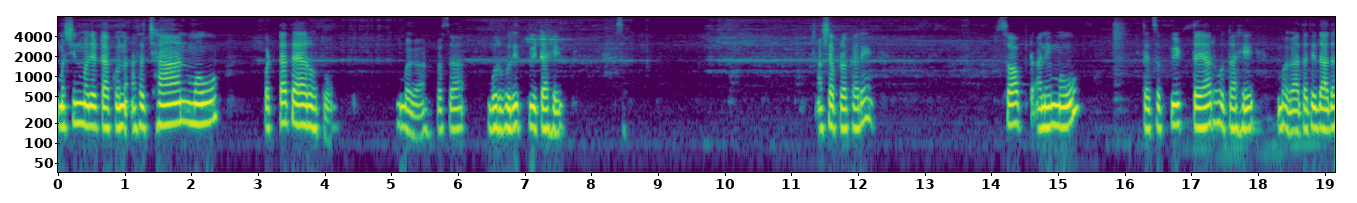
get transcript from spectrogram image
मशीनमध्ये टाकून असा छान मऊ पट्टा तयार होतो. बघा कसा भुरभुरीत पीठ आहे. अशा प्रकारे सॉफ्ट आणि मऊ त्याचं पीठ तयार होत आहे. बघा आता ते दादा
